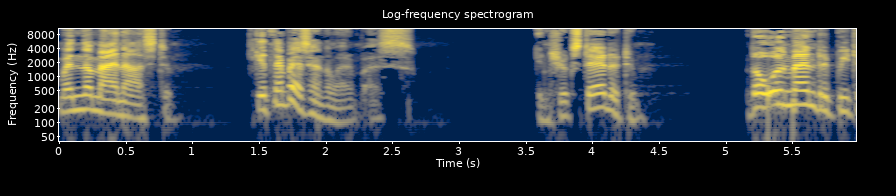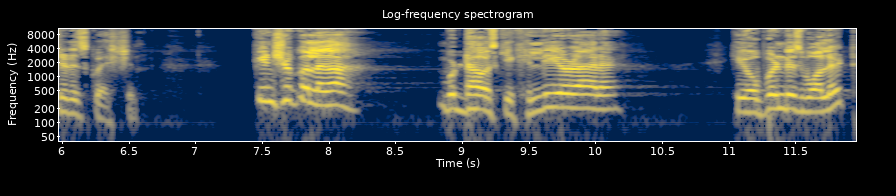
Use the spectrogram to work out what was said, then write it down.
when the man asked him कितने पैसे हैं तुम्हारे पास? Kinshuk stared at him the old man repeated his question Kinshuk को लगा, बुढ़ा उसकी खिल्ली उड़ा रहा है. He opened his wallet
